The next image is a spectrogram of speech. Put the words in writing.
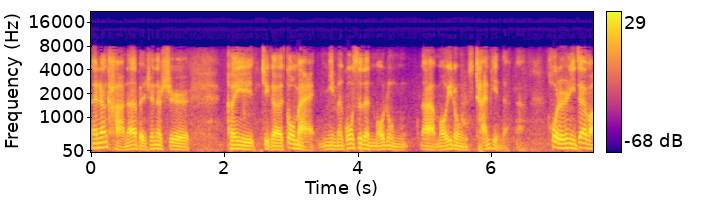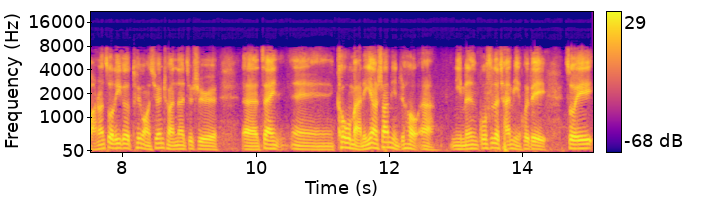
那张卡呢本身呢是，可以这个购买你们公司的某种啊某一种产品的啊，或者是你在网上做了一个推广宣传呢，就是呃在嗯客户买了一样商品之后啊，你们公司的产品会被作为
